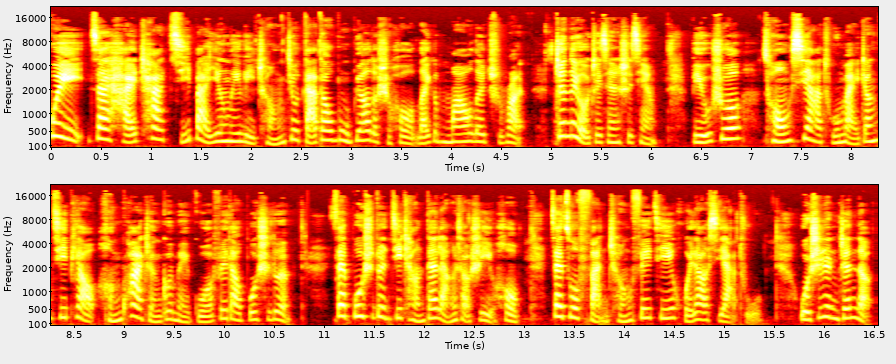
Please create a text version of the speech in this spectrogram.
会在还差几百英里里程就达到目标的时候来个 mileage run，真的有这件事情。比如说，从西雅图买一张机票，横跨整个美国飞到波士顿，在波士顿机场待两个小时以后，再坐返程飞机回到西雅图。我是认真的，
